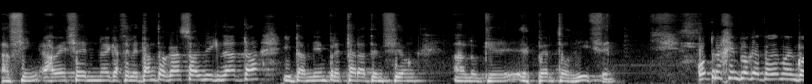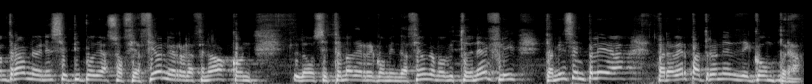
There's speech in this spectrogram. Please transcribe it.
Al fin, a veces no hay que hacerle tanto caso al Big Data y también prestar atención a lo que expertos dicen. Otro ejemplo que podemos encontrarnos en ese tipo de asociaciones relacionadas con los sistemas de recomendación que hemos visto de Netflix, también se emplea para ver patrones de compra.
